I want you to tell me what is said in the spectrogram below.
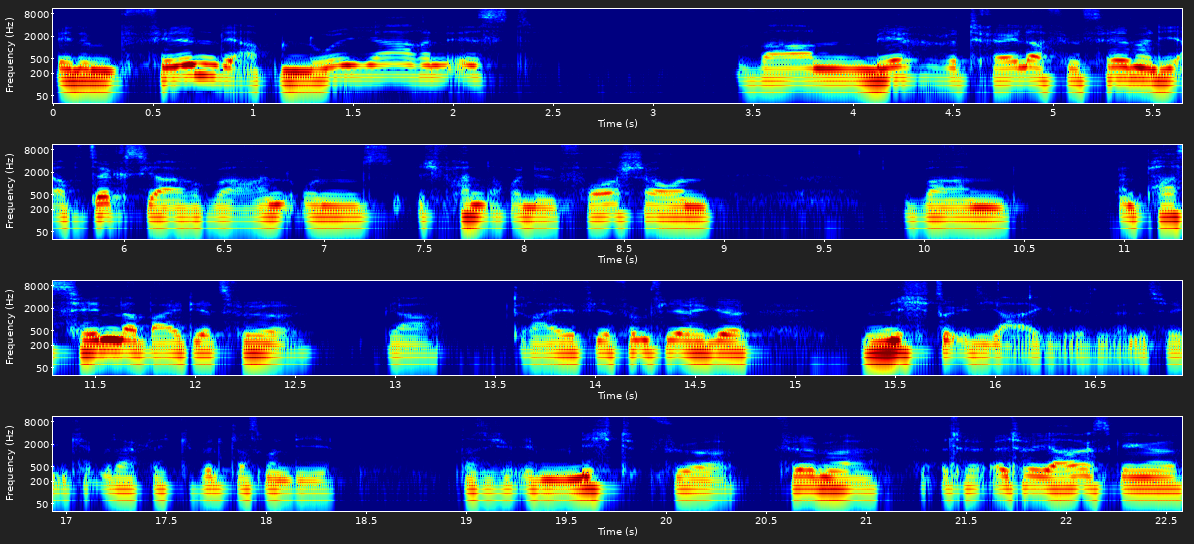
in einem Film, der ab null Jahren ist, waren mehrere Trailer für Filme, die ab sechs Jahre waren. Und ich fand auch in den Vorschauen waren ein paar Szenen dabei, die jetzt für ja, drei, vier, fünfjährige nicht so ideal gewesen wären. Deswegen hätte mir da vielleicht gewünscht, dass man die dass ich eben nicht für Filme, für ältere, ältere Jahresgänge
